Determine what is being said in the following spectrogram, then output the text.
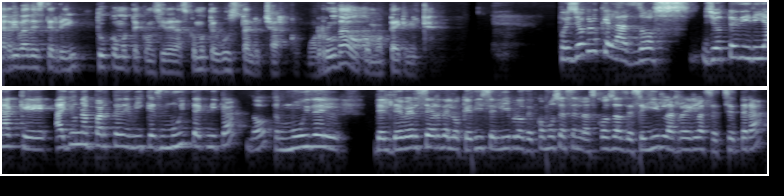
arriba de este ring, ¿tú cómo te consideras? ¿Cómo te gusta luchar? ¿Como ruda o como técnica? Pues yo creo que las dos. Yo te diría que hay una parte de mí que es muy técnica, ¿no? Muy del, del deber ser, de lo que dice el libro, de cómo se hacen las cosas, de seguir las reglas, etcétera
